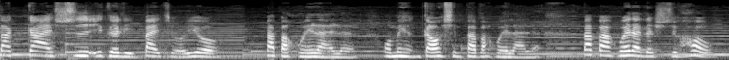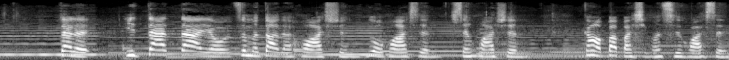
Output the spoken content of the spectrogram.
大概是一个礼拜左右。爸爸回来了，我们很高兴。爸爸回来了，爸爸回来的时候带了一大袋有这么大的花生，落花生、生花生，刚好爸爸喜欢吃花生。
